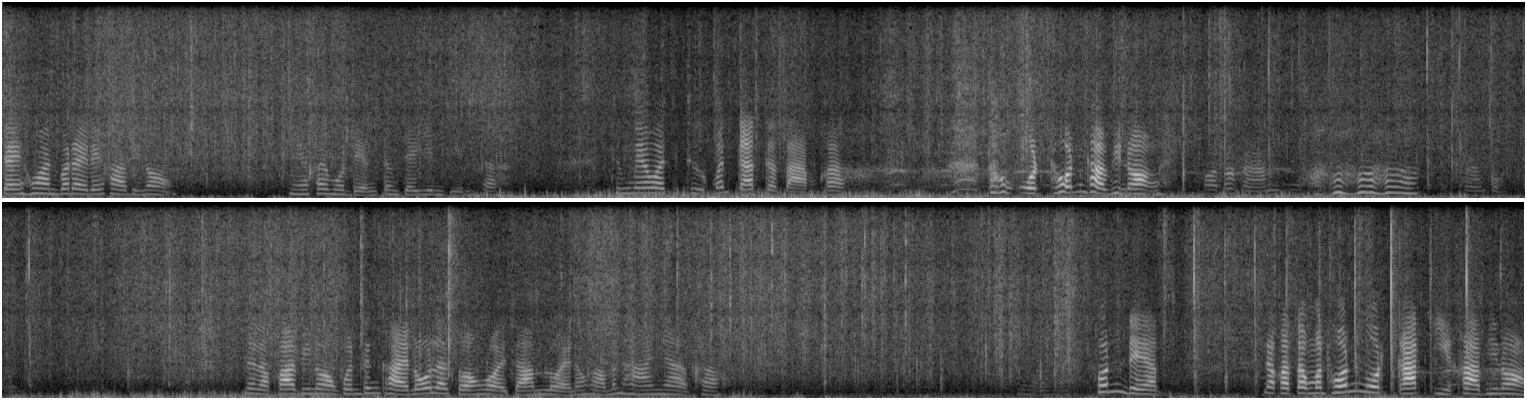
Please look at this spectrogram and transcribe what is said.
ใจห้อนบ่ได้เลยค่ะพี่น้องนี่ไข่หมดแดงตั้งใจเย็นๆค่ะ ถึงแม้ว่าจะถือมันกัดก็ตามค่ะ ต้องอดทนค่ะพี่น้องพอทหารทหารออกคน นี่แห ละค่ะพี่น้องเพิ่นถึงขายโลละสองร้อยสามร้อยเนาะค่ะ มันหายากค่ะทนแดดแล้วก็ต้องมาทนหมดกัดอีกค่ะ พี่น้อง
